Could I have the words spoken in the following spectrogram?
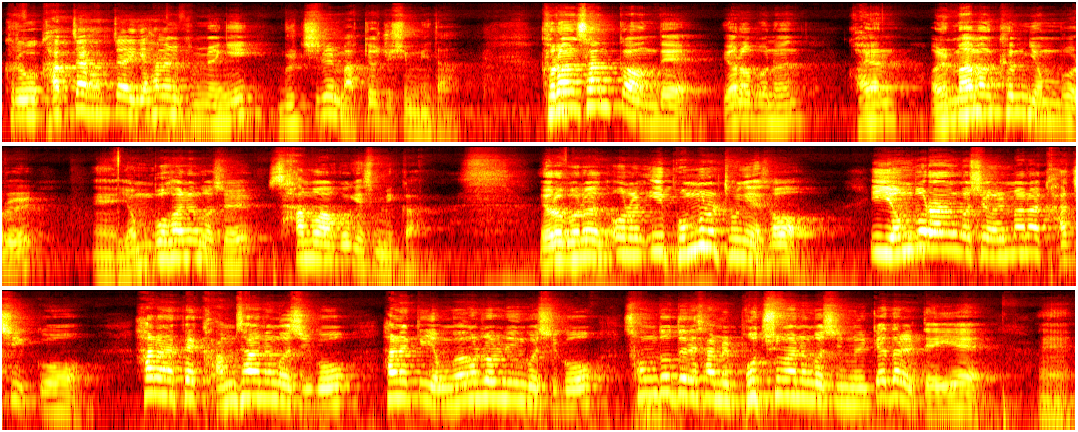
그리고 각자 각자에게 하나님 분명히 물질을 맡겨주십니다. 그러한 삶 가운데 여러분은 과연 얼마만큼 연보를 예, 연보하는 것을 사모하고 계십니까? 여러분은 오늘 이 본문을 통해서 이 연보라는 것이 얼마나 가치 있고 하나님 앞에 감사하는 것이고 하나님께 영광을 돌리는 것이고 성도들의 삶을 보충하는 것임을 깨달을 때에 예,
